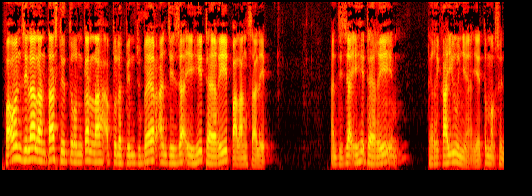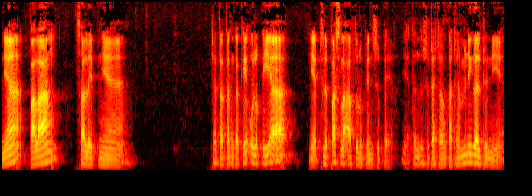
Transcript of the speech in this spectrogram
Fa'on zila lantas diturunkanlah Abdullah bin Jubair anjizaihi dari palang salib. Anjizaihi dari dari kayunya, yaitu maksudnya palang salibnya. Catatan kaki ulqiya ya dilepaslah Abdullah bin Zubair. Ya tentu sudah dalam keadaan meninggal dunia.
